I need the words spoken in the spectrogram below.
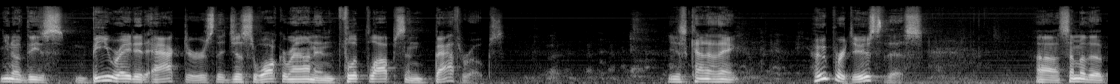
you know these B-rated actors that just walk around in flip-flops and bathrobes. You just kind of think, who produced this? Uh, some of the,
